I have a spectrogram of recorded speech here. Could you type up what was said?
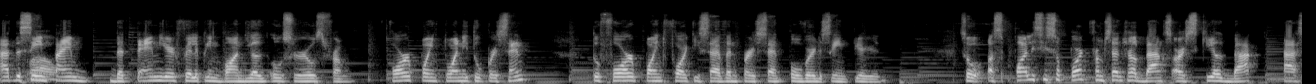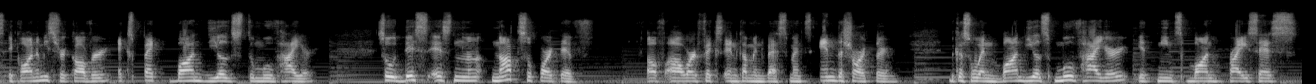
At the same Wow. time, the 10-year Philippine bond yield also rose from 4.22% to 4.47% over the same period. So, as policy support from central banks are scaled back as economies recover, expect bond yields to move higher. So, this is n- not supportive of our fixed income investments in the short term because when bond yields move higher, it means bond prices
